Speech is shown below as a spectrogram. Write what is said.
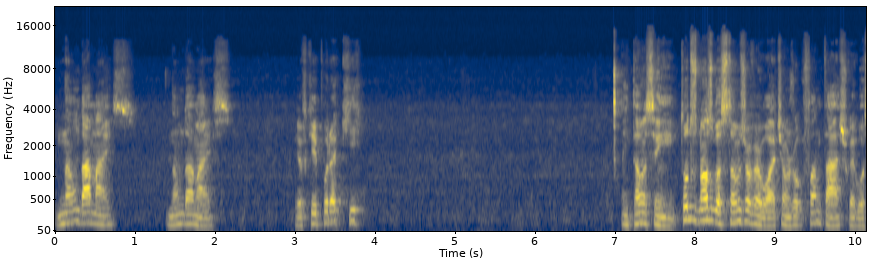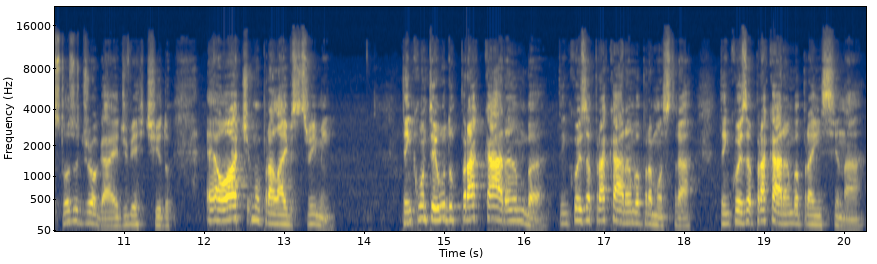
Não dá mais. Não dá mais. Eu fiquei por aqui. Então, assim, todos nós gostamos de Overwatch, é um jogo fantástico, é gostoso de jogar, é divertido, é ótimo para live streaming. Tem conteúdo pra caramba, tem coisa pra caramba para mostrar. Tem coisa pra caramba pra ensinar.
